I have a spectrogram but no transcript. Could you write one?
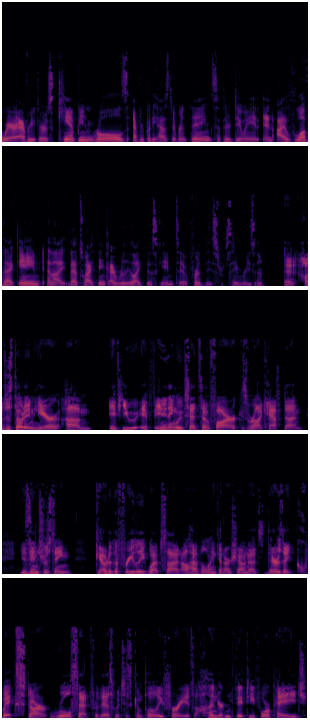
Where every there's camping roles, everybody has different things that they're doing, and I love that game, and I that's why I think I really like this game too for this same reason. And I'll just throw it in here. Um, if you, if anything we've said so far, because we're like half done, is interesting, go to the Free League website. I'll have a link in our show notes. There's a quick start rule set for this, which is completely free. It's a 154 page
